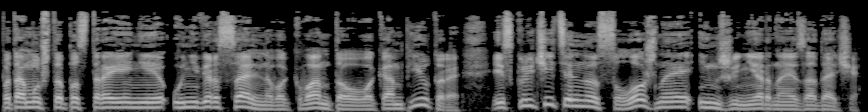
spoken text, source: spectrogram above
потому что построение универсального квантового компьютера исключительно сложная инженерная задача.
